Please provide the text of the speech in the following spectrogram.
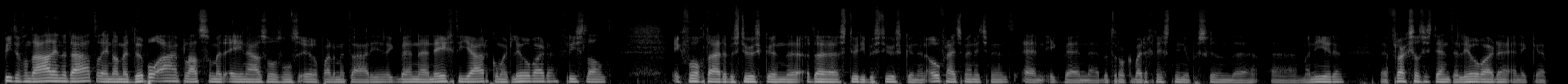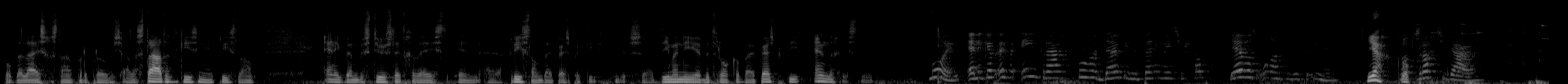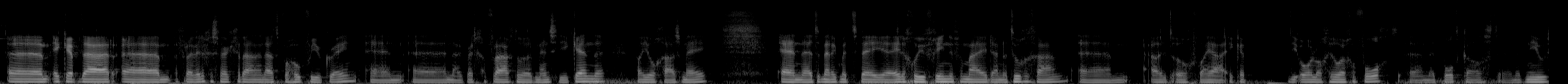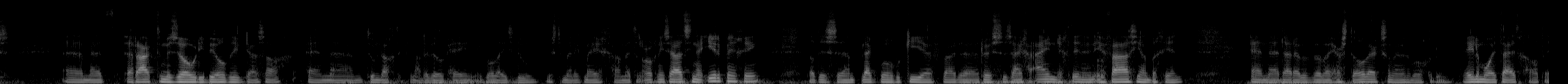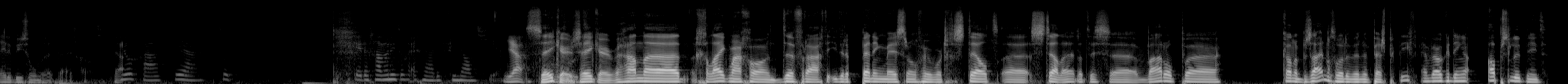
Pieter van Dalen inderdaad, alleen dan met dubbel A in plaats van met één A zoals onze Europarlementariër. Ik ben eh, 19 jaar, kom uit Leeuwarden, Friesland. Ik volg daar de, bestuurskunde, de studie bestuurskunde en overheidsmanagement. En ik ben eh, betrokken bij de ChristenUnie op verschillende eh, manieren. Ik ben fractieassistent in Leeuwarden en ik heb op de lijst gestaan voor de Provinciale Statenverkiezingen in Friesland. En ik ben bestuurslid geweest in eh, Friesland bij Perspectief. Dus eh, op die manier betrokken bij Perspectief en de ChristenUnie. Mooi. En ik heb even één vraag voor we duiken in de penningmeesterschap. Jij was onlangs in Oekraïne. Ja, Wat klopt. bracht je daar? Ehm, ik heb daar ehm, vrijwilligerswerk gedaan inderdaad voor Hope for Ukraine. En eh, nou, ik werd gevraagd door mensen die ik kende van joh, ga eens mee. En toen ben ik met twee hele goede vrienden van mij daar naartoe gegaan. Ehm, uit het oog van ja, ik heb die oorlog heel erg gevolgd met podcast, met nieuws. En het raakte me zo, die beelden die ik daar zag. En ehm, toen dacht ik van nou, daar wil ik heen, ik wil iets doen. Dus toen ben ik meegegaan met een organisatie die naar Irpin ging. Dat is eh, een plek boven Kiev waar de Russen zijn geëindigd in een invasie aan het begin. En eh, daar hebben we herstelwerkzaamheden mogen doen. Hele mooie tijd gehad, hele bijzondere tijd gehad. Ja, Heel gaaf. Ja, top. Oké, dan gaan we nu toch echt naar de financiën. ja Zeker, zeker. We gaan eh, gelijk maar gewoon de vraag die iedere penningmeester ongeveer wordt gesteld eh, stellen. Dat is eh, waarop eh, kan het bezuinigd worden met een perspectief en welke dingen absoluut niet?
